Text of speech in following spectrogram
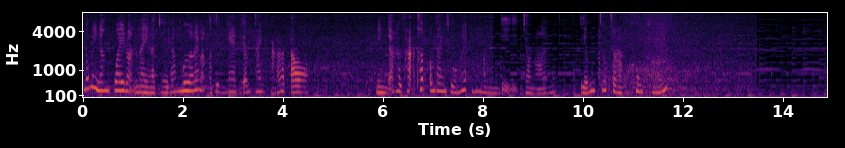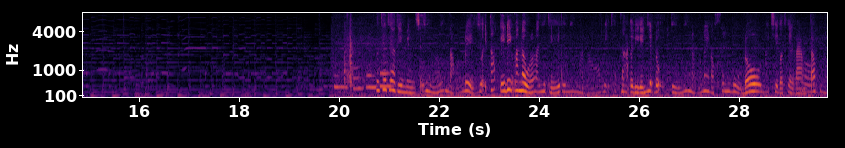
Lúc mình đang quay đoạn này là trời đang mưa đấy, Bạn có thể nghe thì âm thanh khá là to. Mình đã hạ thấp âm thanh xuống đấy, Nhưng mà mình để cho nó tiếng một chút cho nó có không khí. Bước tiếp theo thì mình sẽ dùng nước nóng để rưỡi tóc. Cái định ban đầu nó là như thế thế nhưng mà nó bị thất bại. Bởi vì cái nhiệt độ từ nước nóng này nó không đủ đô Nó chỉ có thể làm tóc nó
